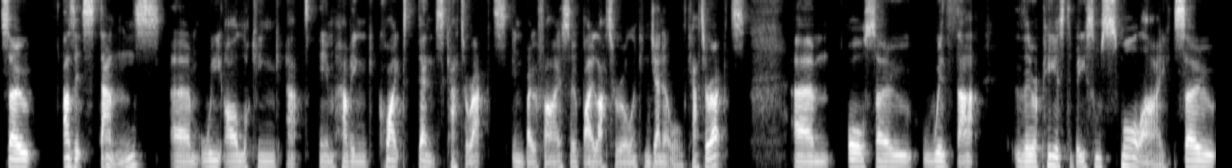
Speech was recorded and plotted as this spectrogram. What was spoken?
So as it stands, um, we are looking at him having quite dense cataracts in both eyes, so bilateral and congenital cataracts. Um, also, with that, there appears to be some small eye, so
